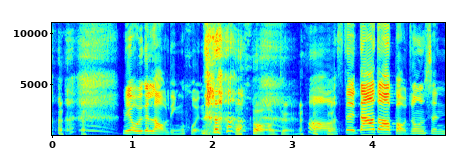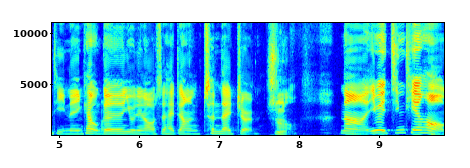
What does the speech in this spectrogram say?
没有我一个老灵魂。哦，对，哦，所以大家都要保重身体呢。你看我跟尤年老师还这样撑在这儿，是。那因为今天哈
